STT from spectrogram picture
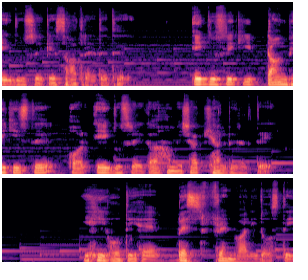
एक दूसरे के साथ रहते थे। एक दूसरे की टांग भी खींचते और एक दूसरे का हमेशा ख्याल भी रखते। यही होती है बेस्ट फ्रेंड वाली दोस्ती।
